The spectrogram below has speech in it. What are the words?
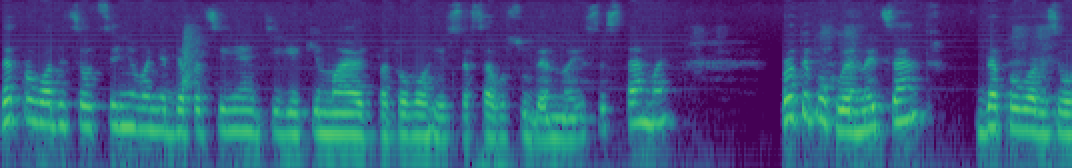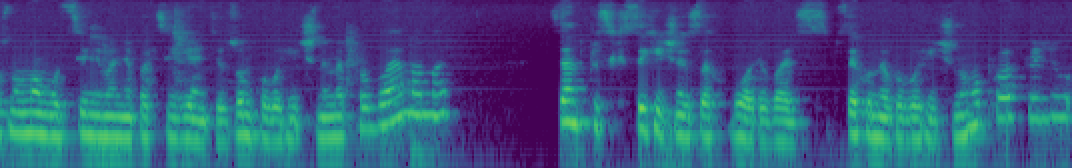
де проводиться оцінювання для пацієнтів, які мають патології серцево-судинної системи, протипухлинний центр, де проводиться в основному оцінювання пацієнтів з онкологічними проблемами, центр психічних захворювань з психоневрологічного профілю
